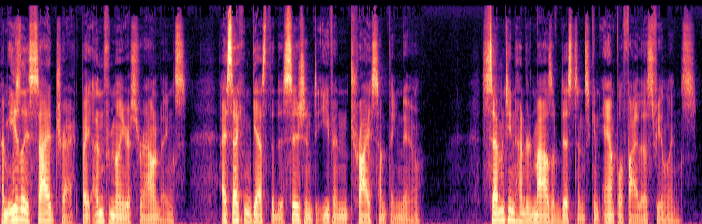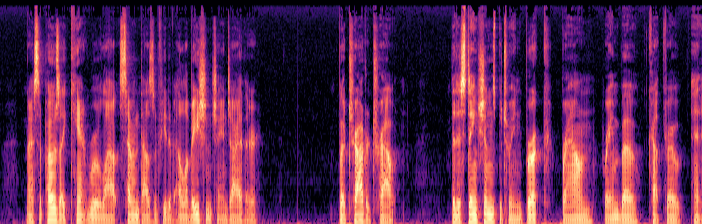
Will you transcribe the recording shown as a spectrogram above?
I'm easily sidetracked by unfamiliar surroundings. I second guess the decision to even try something new. 1700 miles of distance can amplify those feelings. And I suppose I can't rule out 7,000 feet of elevation change either. But trout are trout. The distinctions between brook, brown, rainbow, cutthroat, and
